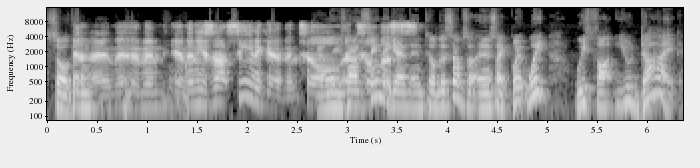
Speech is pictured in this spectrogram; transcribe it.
So then Yeah, and then, and then and then he's not seen again until and he's not until seen this, again until this episode. And it's like, wait, wait, we thought you died.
